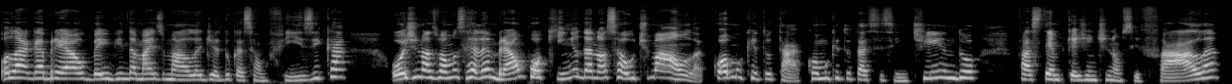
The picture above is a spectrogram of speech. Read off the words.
Olá, Gabriel, bem-vindo a mais uma aula de educação física. Hoje nós vamos relembrar um pouquinho da nossa última aula. Como que tu tá? Como que tu tá se sentindo? Faz tempo que a gente não se fala.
